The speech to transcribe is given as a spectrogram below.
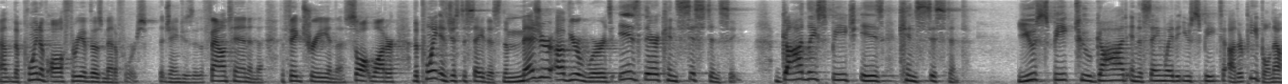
Now, the point of all three of those metaphors that James uses the fountain and the, the fig tree and the salt water the point is just to say this the measure of your words is their consistency. Godly speech is consistent. You speak to God in the same way that you speak to other people. Now,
